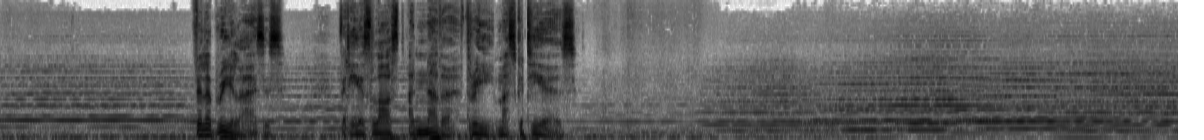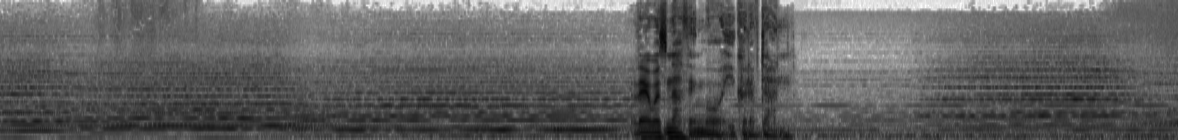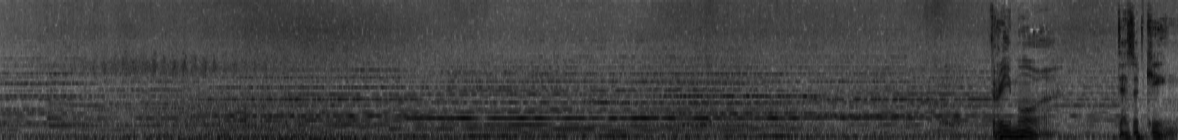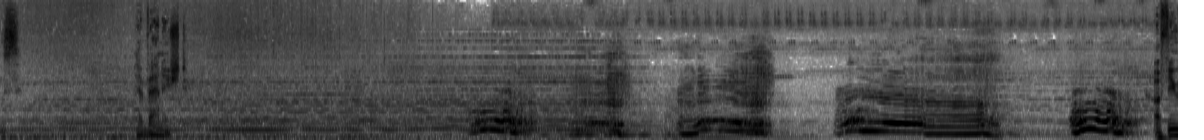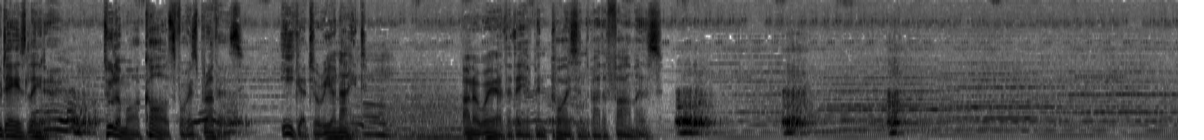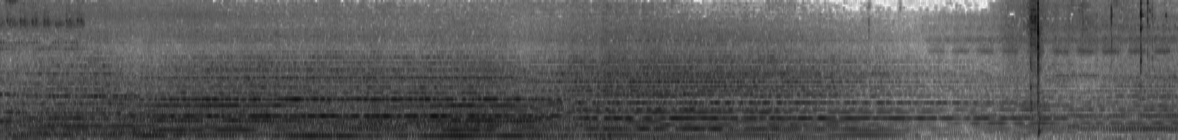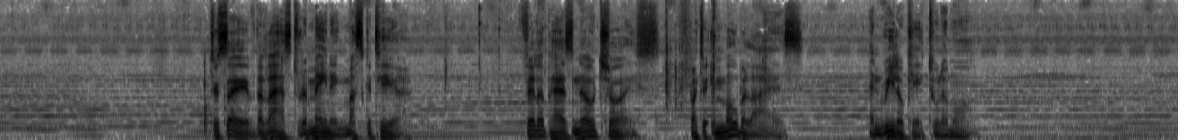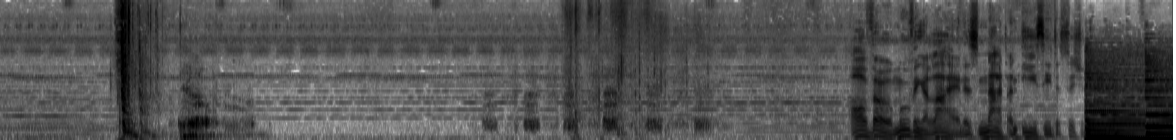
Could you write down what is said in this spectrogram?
Philip realizes that he has lost another three musketeers. Was nothing more he could have done. Three more Desert Kings have vanished. Days later, Tullamore calls for his brothers, eager to reunite, unaware that they have been poisoned by the farmers. To save the last remaining musketeer. Philip has no choice but to immobilize and relocate Tullamore. Although moving a lion is not an easy decision.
